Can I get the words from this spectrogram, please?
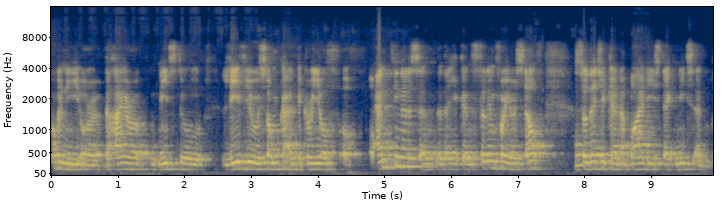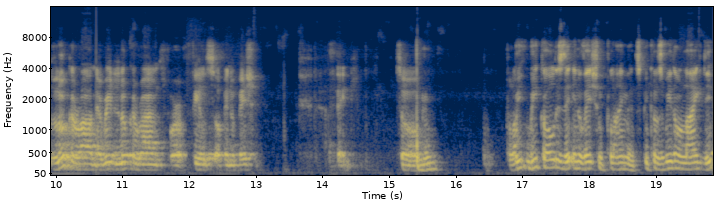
company or the higher up needs to leave you some kind of degree of, of emptiness and that you can fill in for yourself so that you can apply these techniques and look around and really look around for fields of innovation. I think. So mm-hmm. We, we call this the innovation climate because we don't like the,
